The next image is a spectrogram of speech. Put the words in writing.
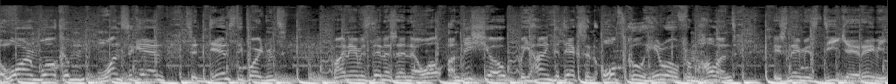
A warm welcome once again to Dance Department. My name is Dennis and uh, well, on this show, behind the decks, an old school hero from Holland. His name is DJ Remy.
